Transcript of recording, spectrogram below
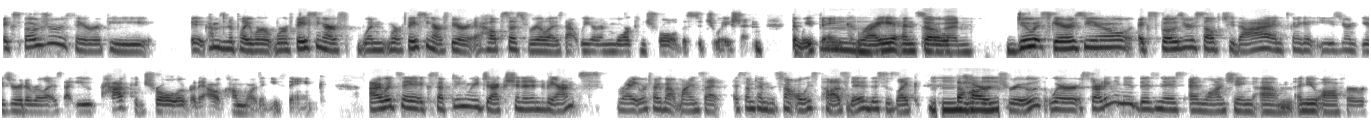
Exposure therapy it comes into play where we're facing our when we're facing our fear it helps us realize that we are in more control of the situation than we think mm, right and so, so do what scares you expose yourself to that and it's going to get easier and easier to realize that you have control over the outcome more than you think I would say accepting rejection in advance, right? We're talking about mindset. Sometimes it's not always positive. This is like mm-hmm. the hard truth where starting a new business and launching um, a new offer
